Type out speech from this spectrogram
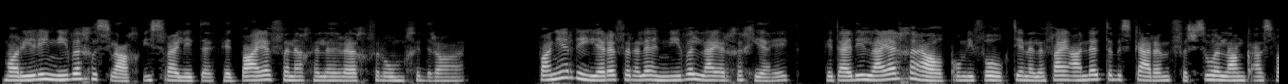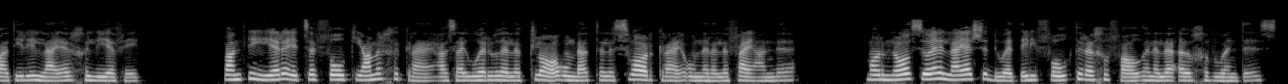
maar hierdie nieuwe geslag Israëlieten het baie vinnig hulle rug vir hom gedraaid. Wanneer die Heere vir hulle een nieuwe leier gegee het, het hy die leier gehelp om die volk teen hulle vijanden te beschermen voor so lang als wat die leier geleef het. Want die Heere het sy volk jammer gekry as hy hoor hulle kla omdat hulle zwaar kry onder hulle vijanden. Maar na so'n leierse dood het die volk teruggeval in hulle ou gewoontes.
